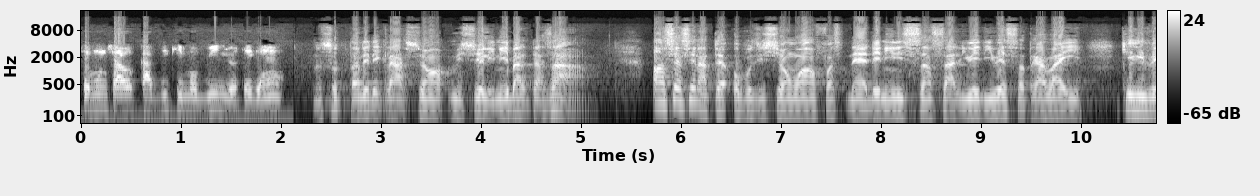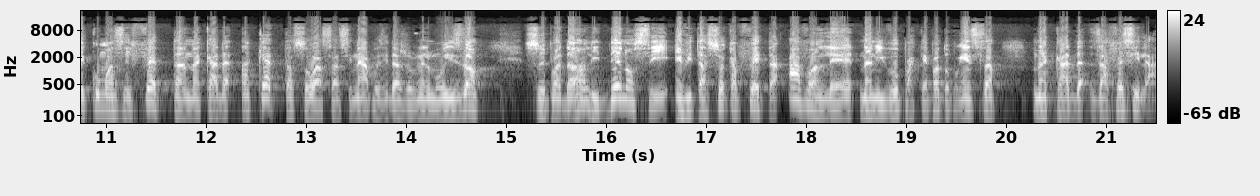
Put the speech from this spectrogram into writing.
se moun sa yo kabdi ki mobil yo te gen. Nou sot tande deklarasyon, M. Lini Baltazar. Ansyen senatèr oposisyon Wan Fosner Deninis san salye diwes sa travay ki rive kouman se fèt nan kade anket sou asasina prezident Jovenel Moïse. Sepadan, li denonse invitasyon kap fèt avan lè nan nivou pakè pato prins nan kade zafè sila.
